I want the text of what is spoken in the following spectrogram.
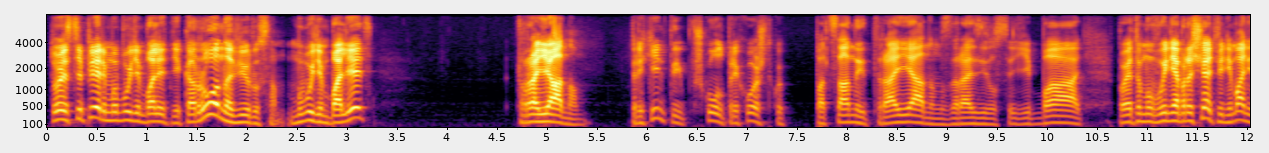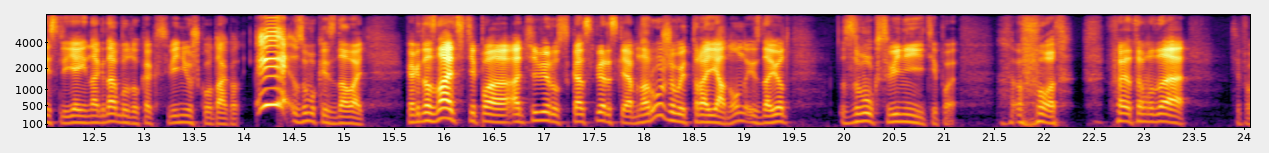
То есть теперь мы будем болеть не коронавирусом, мы будем болеть трояном. Прикинь, ты в школу приходишь такой, пацаны, трояном заразился, ебать. Поэтому вы не обращайте внимания, если я иногда буду как свинюшка вот так вот э, звук издавать. Когда, знаете, типа, антивирус Касперский обнаруживает троян, он издает звук свиньи, типа. Вот. Поэтому, да, типа,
